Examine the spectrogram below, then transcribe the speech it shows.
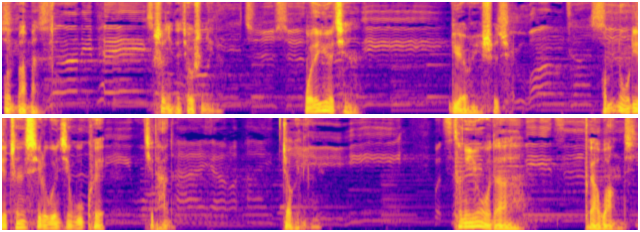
我们慢慢的走。是你的就是你的，我的越近，越容易失去。我们努力的珍惜了，问心无愧，其他的交给命运。曾经拥有的，不要忘记；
